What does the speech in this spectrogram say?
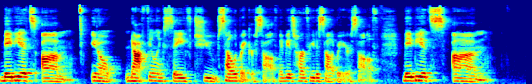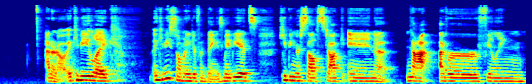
Maybe it's, um, you know, not feeling safe to celebrate yourself. Maybe it's hard for you to celebrate yourself. Maybe it's, um, I don't know, it could be like, it could be so many different things. Maybe it's keeping yourself stuck in not ever feeling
